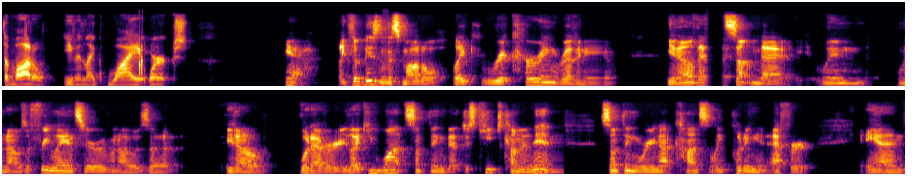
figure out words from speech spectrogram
the model, even like why it works. Yeah, like the business model, like recurring revenue. You know, that's something that when when I was a freelancer, when I was a, you know, whatever, like you want something that just keeps coming in, something where you're not constantly putting in effort. And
